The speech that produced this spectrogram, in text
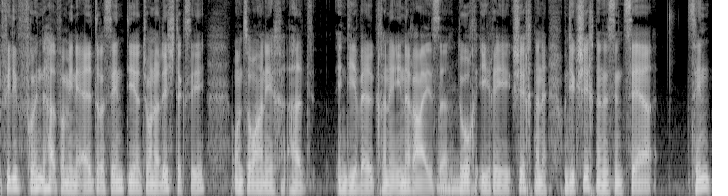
viele Freunde halt von meinen Eltern sind die Journalisten gewesen und so habe ich halt in die Welt können hineinreisen mhm. durch ihre Geschichten. Und die Geschichten sind sehr sind,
